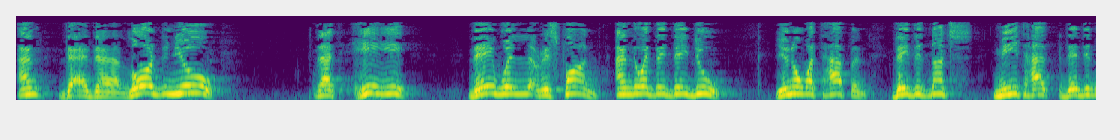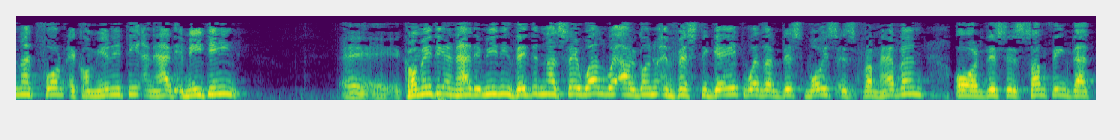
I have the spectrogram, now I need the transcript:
and the, the Lord knew that He they will respond. And what did they do? You know what happened? They did not meet, they did not form a community and had a meeting. A, a, committee and had a meeting. They did not say, well, we are going to investigate whether this voice is from heaven or this is something that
